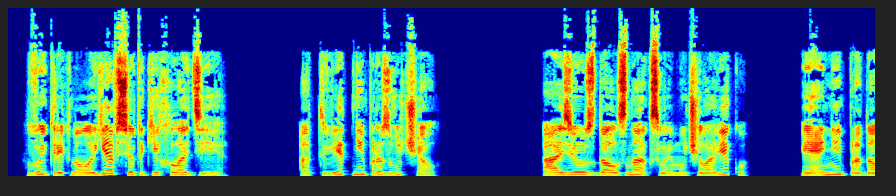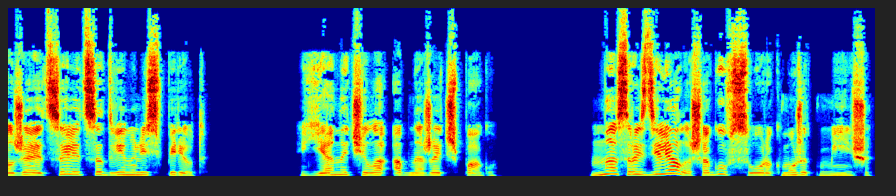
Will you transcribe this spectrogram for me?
— выкрикнула я, все-таки холодея. Ответ не прозвучал. Азиус дал знак своему человеку, и они, продолжая целиться, двинулись вперед. Я начала обнажать шпагу. Нас разделяло шагов сорок, может, меньше.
